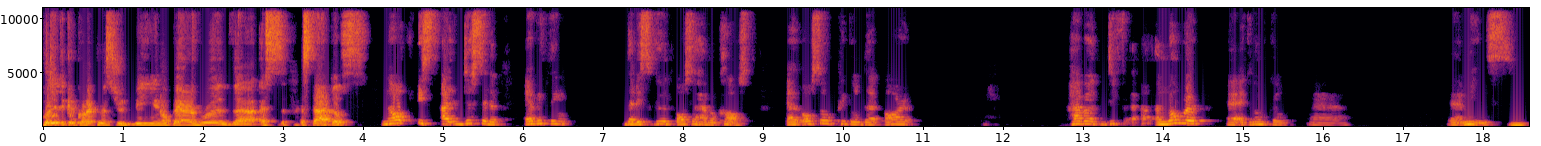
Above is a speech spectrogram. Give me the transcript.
political correctness should be, you know, paired with uh, a, a status. No, it's I just say that everything that is good also have a cost, and also people that are have a diff- a lower economical uh, uh, means. Mm.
